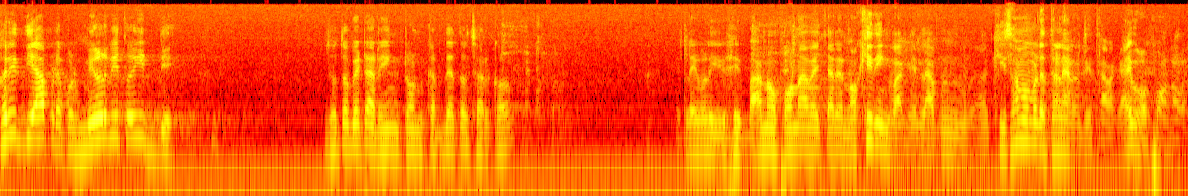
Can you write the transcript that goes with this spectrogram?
ખરીદીએ આપણે, પણ મેળવી તો ઈ જ દે. જો તો બેટા રિંગટોન કરી દે તો સરખો. એટલે વળી બાનો ફોન આવે ત્યારે નોખી રિંગ વાગે. એટલે આપણને ખિસ્સામાં મળે ધણ્યા નથી થવા કે આવ્યો ફોન હવે.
